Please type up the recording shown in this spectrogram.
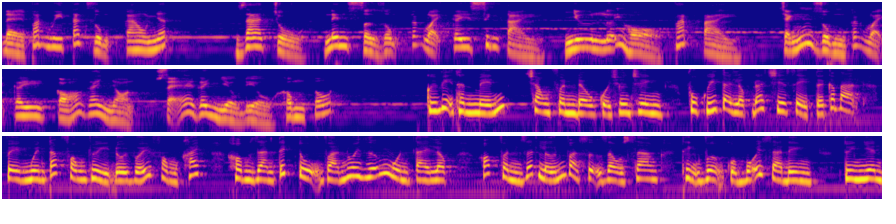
để phát huy tác dụng cao nhất. Gia chủ nên sử dụng các loại cây sinh tài như lưỡi hồ phát tài, tránh dùng các loại cây có gai nhọn sẽ gây nhiều điều không tốt. Quý vị thân mến, trong phần đầu của chương trình, Phú Quý Tài Lộc đã chia sẻ tới các bạn về nguyên tắc phong thủy đối với phòng khách, không gian tích tụ và nuôi dưỡng nguồn tài lộc, góp phần rất lớn vào sự giàu sang, thịnh vượng của mỗi gia đình. Tuy nhiên,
